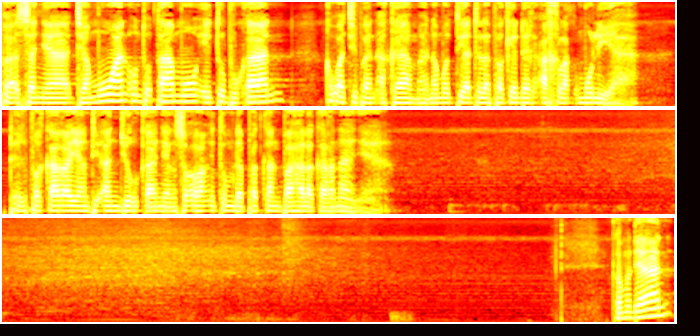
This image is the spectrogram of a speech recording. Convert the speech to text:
bahasanya jamuan untuk tamu itu bukan kewajiban agama, namun dia adalah bagian dari akhlak mulia, dari perkara yang dianjurkan yang seorang itu mendapatkan pahala karenanya. Kemudian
